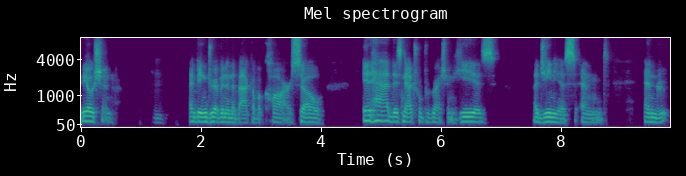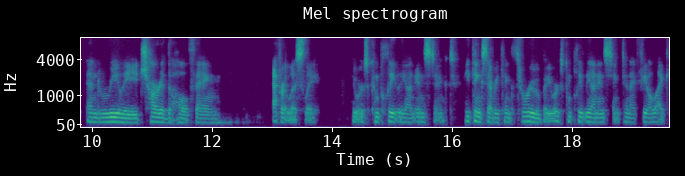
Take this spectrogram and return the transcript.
the ocean mm. and being driven in the back of a car so it had this natural progression. He is a genius and and and really charted the whole thing effortlessly. He works completely on instinct. He thinks everything through but he works completely on instinct. And i feel like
